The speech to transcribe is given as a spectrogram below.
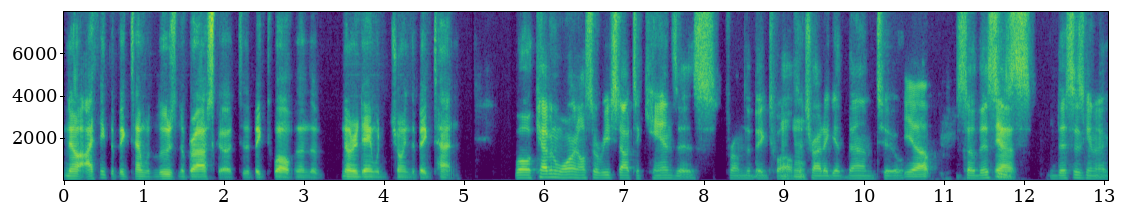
No, I think the Big Ten would lose Nebraska to the Big 12, and then the Notre Dame would join the Big Ten. Well, Kevin Warren also reached out to Kansas from the Big 12 to mm-hmm. try to get them too. Yep. So this Yeah. is this is gonna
